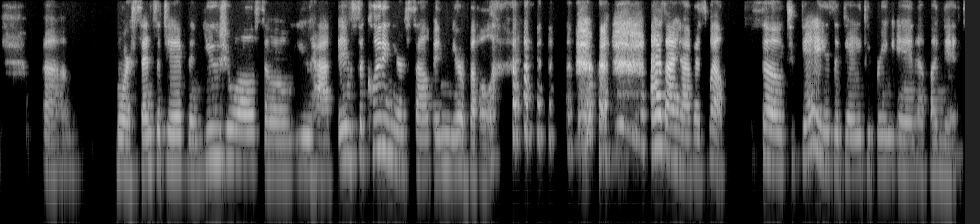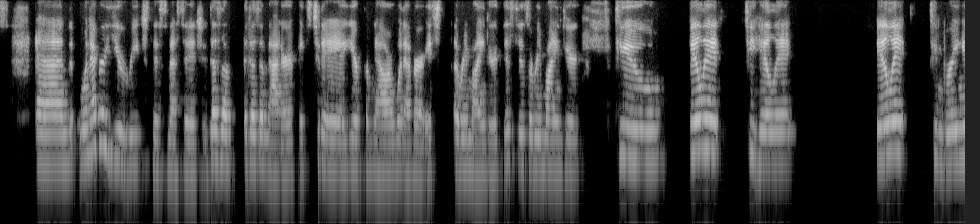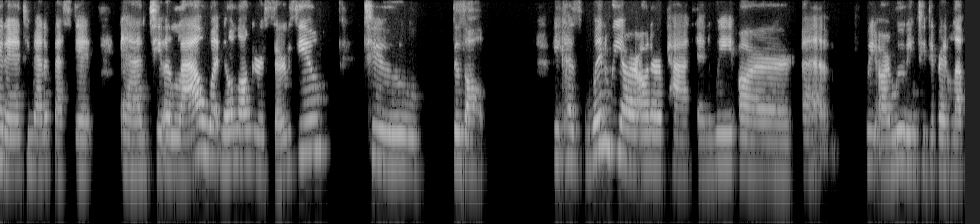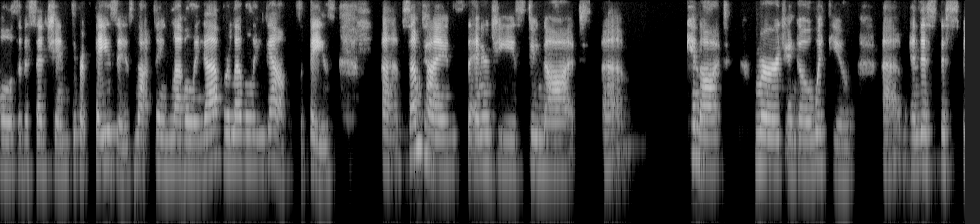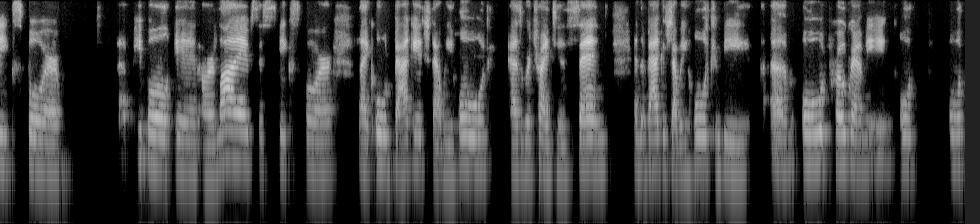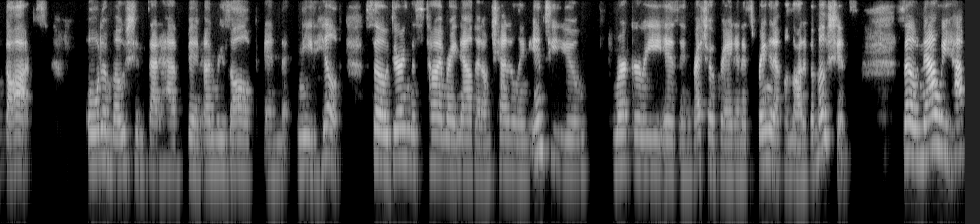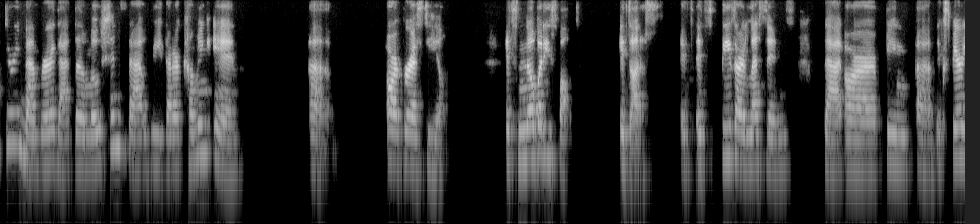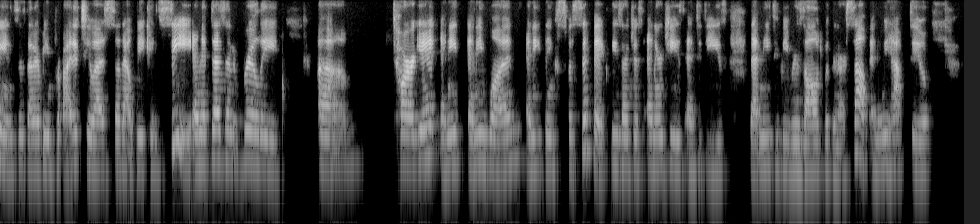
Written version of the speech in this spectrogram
um, more sensitive than usual. So you have been secluding yourself in your bubble, as I have as well. So today is a day to bring in abundance. And whenever you reach this message, it doesn't it doesn't matter if it's today, a year from now, or whatever. It's a reminder. This is a reminder to feel it, to heal it, feel it, to bring it in, to manifest it, and to allow what no longer serves you to dissolve because when we are on our path and we are um, we are moving to different levels of ascension different phases not saying leveling up or leveling down it's a phase um, sometimes the energies do not um, cannot merge and go with you. Um, and this this speaks for uh, people in our lives. This speaks for like old baggage that we hold as we're trying to ascend. And the baggage that we hold can be um, old programming, old old thoughts, old emotions that have been unresolved and need healed. So during this time right now that I'm channeling into you, Mercury is in retrograde and it's bringing up a lot of emotions. So now we have to remember that the emotions that we that are coming in um, are for us to heal. It's nobody's fault. It's us. It's it's these are lessons that are being um, experiences that are being provided to us so that we can see, and it doesn't really um, target any anyone, anything specific. These are just energies, entities that need to be resolved within ourselves, and we have to.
